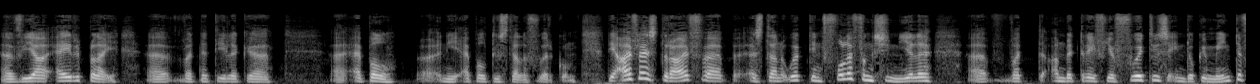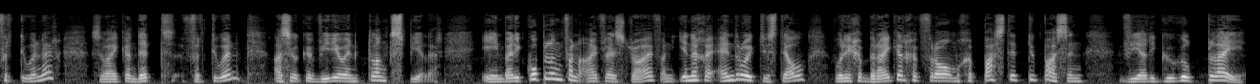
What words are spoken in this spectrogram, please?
uh, via AirPlay uh, wat natuurlik 'n uh, uh, Apple uh, in die Apple toestelle voorkom. Die iFlash drive uh, is dan ook ten volle funksionele uh, wat aanbetref jou fotos en dokumente vertoner, so hy kan dit vertoon asook 'n video en klankspeler. En by die koppeling van iFlash drive aan enige Android toestel word die gebruiker gevra om gepaste toepassing via die Google Play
